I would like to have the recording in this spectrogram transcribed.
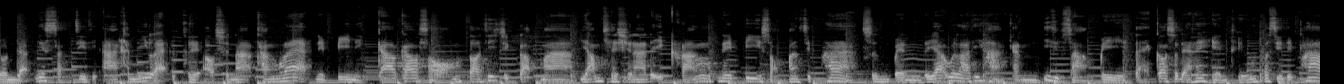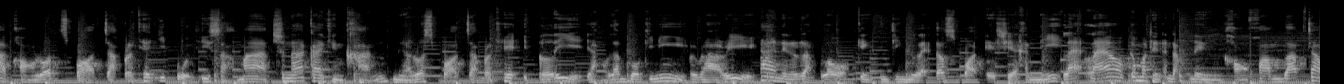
ยนต์แบบนิสสัน GT GTR คันนี้แหละ เคยเอาชนะครั้งแรกในปี 1992 ตอนที่จะกลับมาย้ำชัยชนะได้อีกครั้งในปี 2015 ซึ่งเป็นระยะเวลาที่ห่างกัน 23 ปี แต่ก็แสดงให้เห็นถึงประสิทธิภาพของรถสปอร์ตจากประเทศญี่ปุ่นที่สามารถชนะการแข่งขันเหนือรถสปอร์ตจากประเทศอิตาลี อย่าง Lamborghini Ferrari ได้ในระดับโลกเก่งจริงๆแหละเจ้าสปอร์ตเอเชียคันนี้ และแล้วก็มาถึงอันดับหนึ่งของความลับเจ้า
